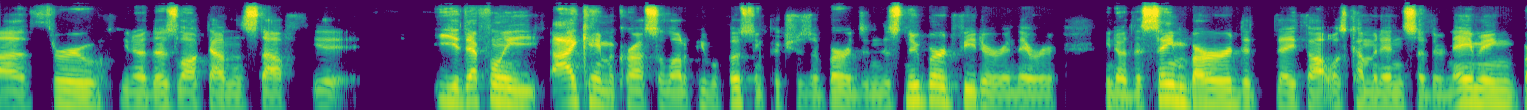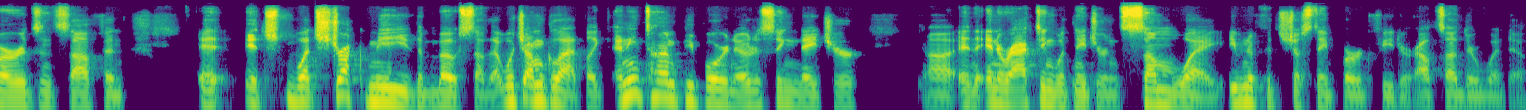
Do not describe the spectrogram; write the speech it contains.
uh through you know those lockdowns and stuff it, you definitely i came across a lot of people posting pictures of birds and this new bird feeder and they were you know the same bird that they thought was coming in so they're naming birds and stuff and it, it's what struck me the most of that which i'm glad like anytime people are noticing nature uh, and interacting with nature in some way even if it's just a bird feeder outside their window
